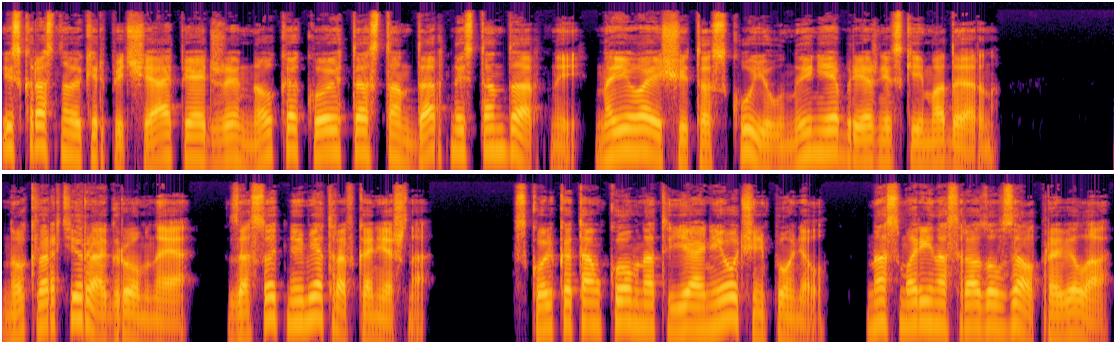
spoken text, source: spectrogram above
Из красного кирпича, опять же, но какой-то стандартный-стандартный, навевающий тоску и уныние брежневский модерн. Но квартира огромная. За сотню метров, конечно. Сколько там комнат, я не очень понял. Нас Марина сразу в зал провела,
